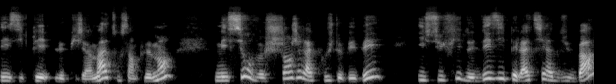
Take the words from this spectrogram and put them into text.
dézipper le pyjama, tout simplement. Mais si on veut changer la couche de bébé, il suffit de dézipper la tirette du bas,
